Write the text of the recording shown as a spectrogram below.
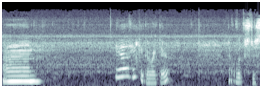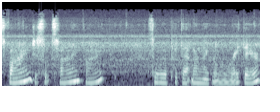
Um, yeah, he could go right there. That looks just fine, just looks fine, fine. So we'll put that one like right there.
